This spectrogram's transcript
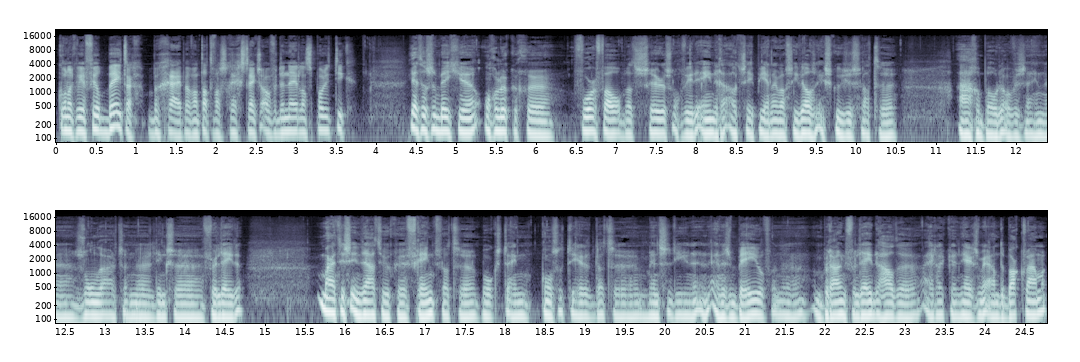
kon ik weer veel beter begrijpen, want dat was rechtstreeks over de Nederlandse politiek. Ja, het was een beetje ongelukkig voorval, omdat Schreuders ongeveer de enige oud-CPN'er was die wel zijn excuses had aangeboden over zijn uh, zonde uit een uh, linkse verleden. Maar het is inderdaad natuurlijk vreemd wat uh, Bolkestein constateerde dat mensen die een, NSB of een, een, bruin verleden hadden, eigenlijk nergens meer aan de bak kwamen.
